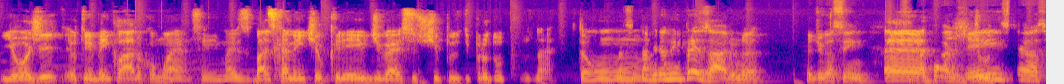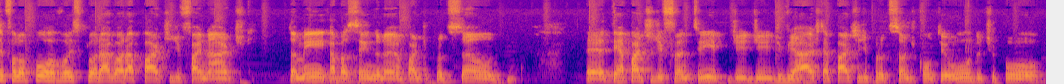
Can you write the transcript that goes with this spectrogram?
E hoje eu tenho bem claro como é, assim, mas basicamente eu criei diversos tipos de produtos, né? Então. Mas você tá virando um empresário, né? Eu digo assim, é, você tá a agência, tipo... você falou, porra, vou explorar agora a parte de fine art, também acaba sendo, né, a parte de produção, é, tem a parte de fan trip, de, de, de, viagem, tem a parte de produção de conteúdo, tipo,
